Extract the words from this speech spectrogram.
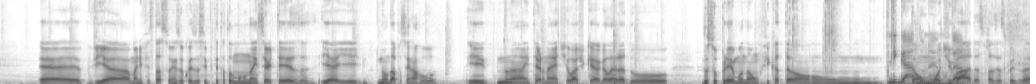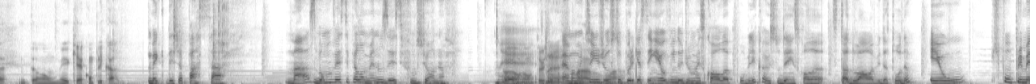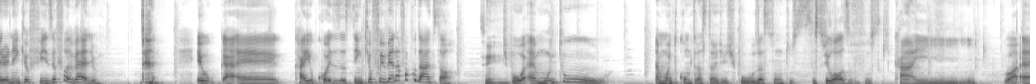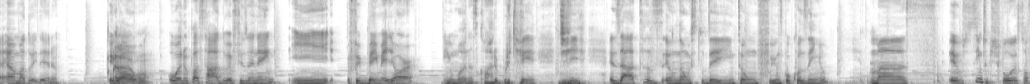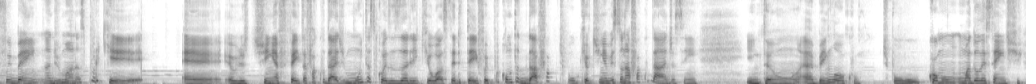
é, via manifestações ou coisas assim, porque tá todo mundo na incerteza e aí não dá pra sair na rua. E na internet eu acho que a galera do, do Supremo não fica tão. Ligado, tão né? Não motivada a fazer as coisas. É. Então meio que é complicado. meio que deixa passar. Mas vamos ver se pelo menos esse funciona. Torcer é. pra É funcionar, muito vamos injusto, porque assim, eu vindo de uma escola pública, eu estudei em escola estadual a vida toda. Eu, tipo, o primeiro Enem que eu fiz, eu falei, velho. eu é, caiu coisas assim que eu fui ver na faculdade só. Sim. Tipo, é muito. É muito contrastante. Tipo, os assuntos, os filósofos que caem. e- É, é uma doideira. Igual, É, o ano passado eu fiz o Enem e eu fui bem melhor em humanas, claro, porque de exatas eu não estudei, então fui um cocôzinho. Mas eu sinto que, tipo, eu só fui bem na de humanas porque é, eu tinha feito a faculdade, muitas coisas ali que eu acertei foi por conta da tipo, que eu tinha visto na faculdade, assim. Então é bem louco. Tipo, como um adolescente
